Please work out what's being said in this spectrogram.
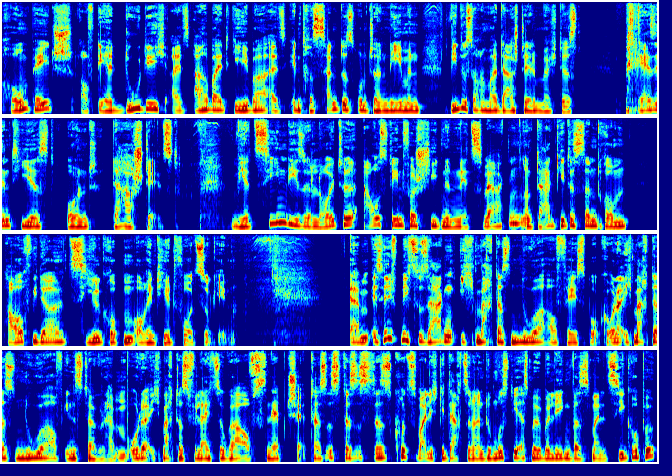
Homepage, auf der du dich als Arbeitgeber, als interessantes Unternehmen, wie du es auch immer darstellen möchtest, präsentierst und darstellst. Wir ziehen diese Leute aus den verschiedenen Netzwerken und da geht es dann drum, auch wieder zielgruppenorientiert vorzugehen ähm, es hilft nicht zu sagen, ich mache das nur auf Facebook oder ich mache das nur auf Instagram oder ich mache das vielleicht sogar auf Snapchat. Das ist, das ist, das ist kurzweilig gedacht, sondern du musst dir erstmal überlegen, was ist meine Zielgruppe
